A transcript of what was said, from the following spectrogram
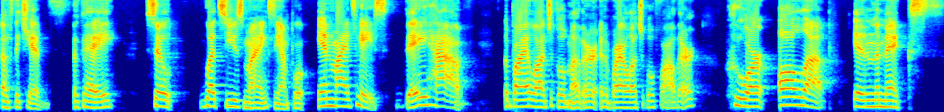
of the kids. Okay. So let's use my example. In my case, they have a biological mother and a biological father who are all up in the mix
